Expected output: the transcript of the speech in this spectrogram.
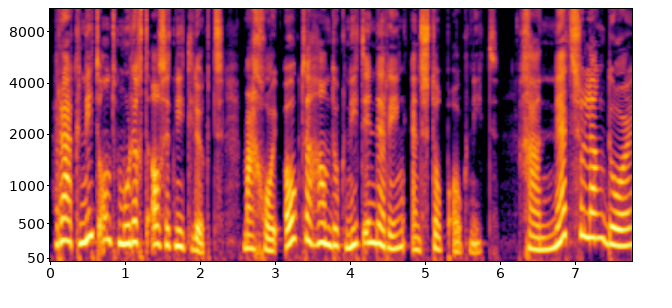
Raak niet ontmoedigd als het niet lukt, maar gooi ook de handdoek niet in de ring en stop ook niet. Ga net zo lang door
